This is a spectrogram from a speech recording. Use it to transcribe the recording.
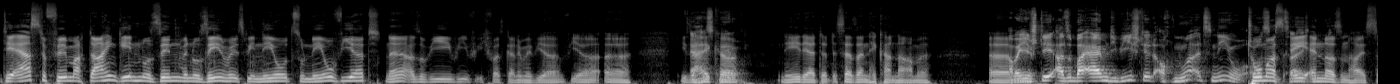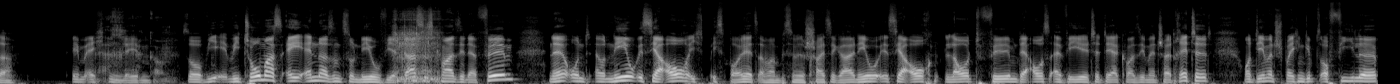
der erste Film macht dahingehend nur Sinn, wenn du sehen willst, wie Neo zu Neo wird, ne? Also wie, wie, ich weiß gar nicht mehr, wie er, wie er, äh, dieser er Hacker. Neo. Nee, der, das ist ja sein Hackername. Ähm, Aber hier steht, also bei IMDb steht auch nur als Neo. Thomas A. Anderson heißt er. Im echten Ach, Leben. Ja, so, wie, wie Thomas A. Anderson zu Neo wird. Das ist quasi der Film. Ne? Und, und Neo ist ja auch, ich, ich spoilere jetzt einfach ein bisschen, das ist scheißegal. Neo ist ja auch laut Film der Auserwählte, der quasi Menschheit rettet. Und dementsprechend gibt es auch viele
